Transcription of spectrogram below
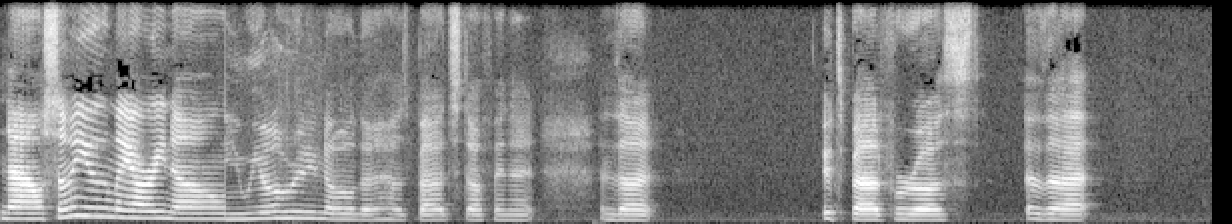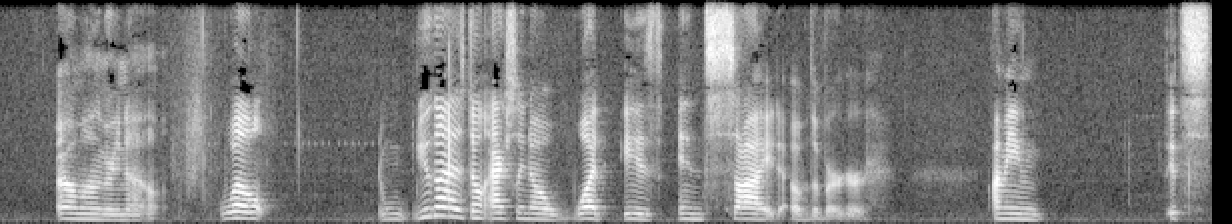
Now, some of you may already know, we already know that it has bad stuff in it, and that it's bad for us, that I'm hungry now. Well, you guys don't actually know what is inside of the burger. I mean, it's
